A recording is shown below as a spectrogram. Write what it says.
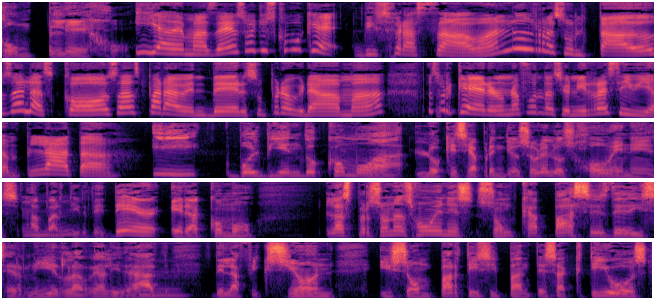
complejo. Y además de eso, ellos como que disfrazaban los resultados de las cosas para vender su programa, pues porque eran una fundación y recibían plata. Y volviendo como a lo que se aprendió sobre los jóvenes a partir de Dare, era como las personas jóvenes son capaces de discernir la realidad de la ficción y son participantes activos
